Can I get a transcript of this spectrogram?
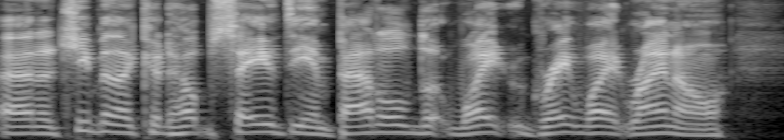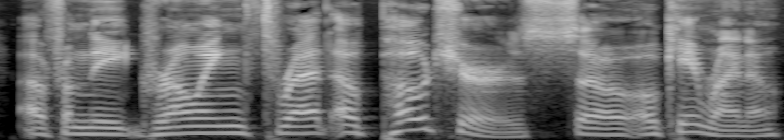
An achievement that could help save the embattled white, great white rhino uh, from the growing threat of poachers. So, okay, Rhino.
